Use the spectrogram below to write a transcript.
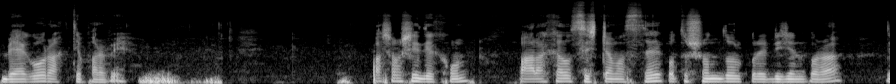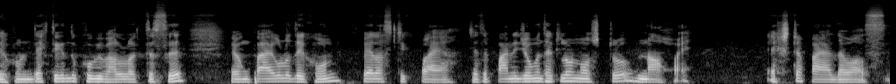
ব্যাগও রাখতে পারবে। পাশাপাশি দেখুন পা রাখারও সিস্টেম আছে। কত সুন্দর করে ডিজাইন করা। দেখুন, দেখতে কিন্তু খুবই ভালো লাগতেছে। এবং পায়াগুলো দেখুন প্লাস্টিক পায়া, যাতে পানি জমে থাকলেও নষ্ট না হয়। এক্সট্রা পায়া দেওয়া আছে।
